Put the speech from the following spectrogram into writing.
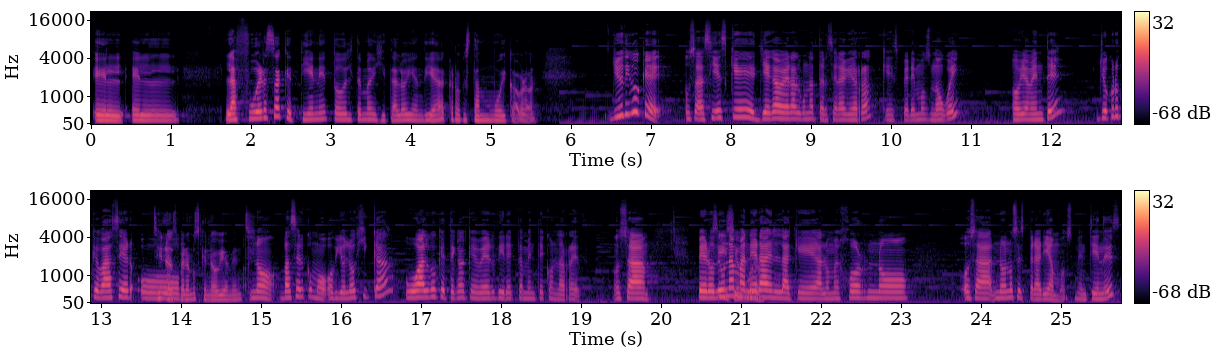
el, el, la fuerza que tiene todo el tema digital hoy en día, creo que está muy cabrón. Yo digo que, o sea, si es que llega a haber alguna tercera guerra, que esperemos no, güey, obviamente, yo creo que va a ser o... Sí, no, esperemos que no, obviamente. No, va a ser como o biológica o algo que tenga que ver directamente con la red. O sea, pero de una manera en la que a lo mejor no, o sea, no nos esperaríamos, ¿me entiendes?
